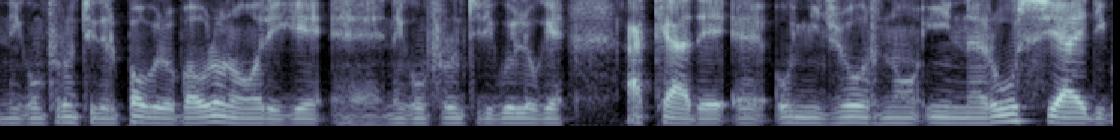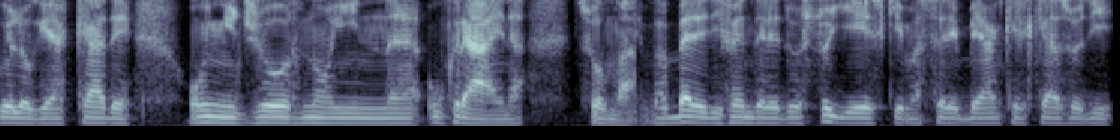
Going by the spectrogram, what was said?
nei confronti del povero Paolo Nori che eh, nei confronti di quello che accade eh, ogni giorno in Russia e di quello che accade ogni giorno in Ucraina. Insomma, va bene difendere Dostoevsky, ma sarebbe anche il caso di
